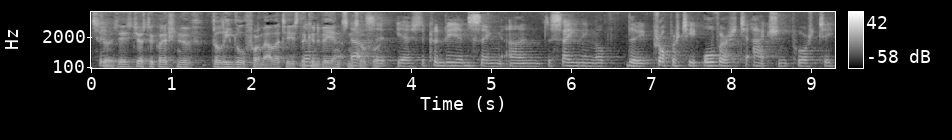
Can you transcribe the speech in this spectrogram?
so it's just a question of the legal formalities, the, the conveyance and so forth? It, yes, the conveyancing and the signing of the property over to Action Porty.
